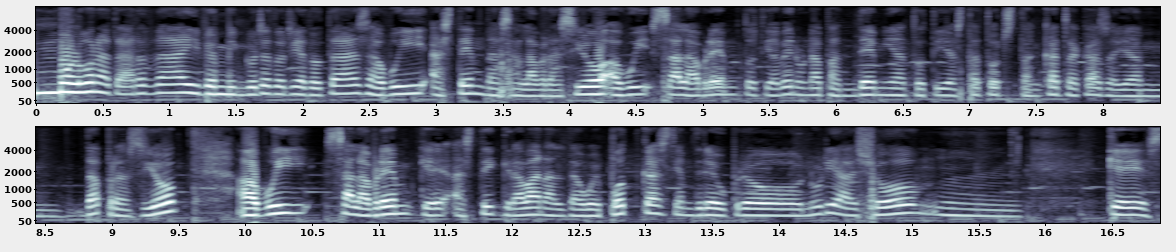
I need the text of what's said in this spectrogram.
Molt bona tarda i benvinguts a tots i a totes. Avui estem de celebració, avui celebrem, tot i haver una pandèmia, tot i estar tots tancats a casa i amb depressió, avui celebrem que estic gravant el Daue Podcast i em direu, però Núria, això... Mmm, què és?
